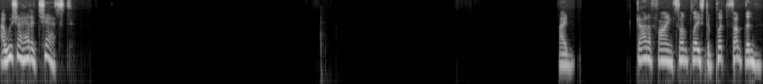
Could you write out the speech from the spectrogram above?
I wish I had a chest. I gotta find some place to put something.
